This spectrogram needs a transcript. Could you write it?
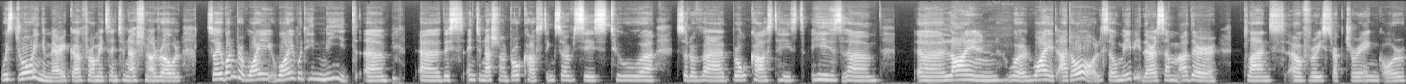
withdrawing America from its international role. So I wonder why why would he need uh, uh, this international broadcasting services to uh, sort of uh, broadcast his his um, uh, line worldwide at all. So maybe there are some other plans of restructuring or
